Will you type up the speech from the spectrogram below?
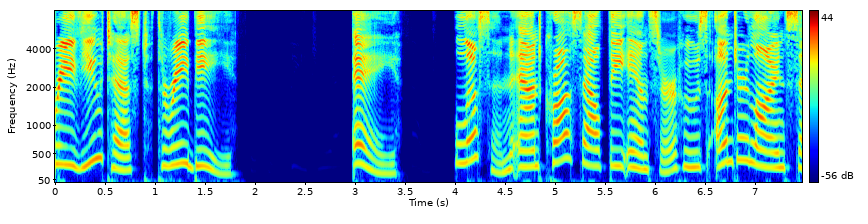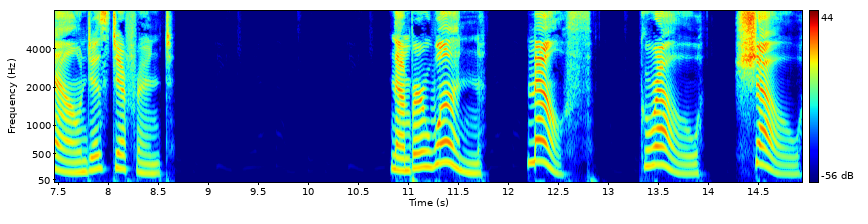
Review Test 3B. A. Listen and cross out the answer whose underlined sound is different. Number 1. Mouth. Grow. Show.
